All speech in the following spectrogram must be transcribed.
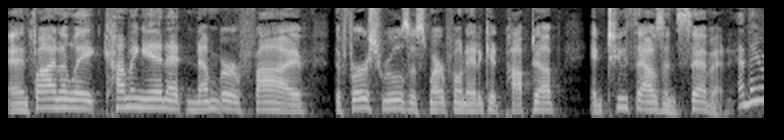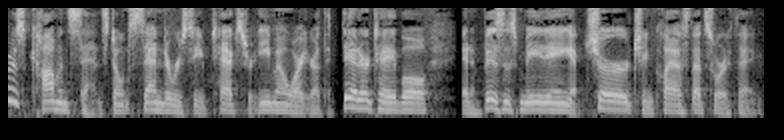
And finally, coming in at number five, the first rules of smartphone etiquette popped up in 2007. And they were common sense. Don't send or receive text or email while you're at the dinner table, in a business meeting, at church, in class, that sort of thing.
